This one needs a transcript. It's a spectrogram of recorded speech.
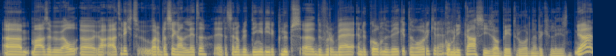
Ehm, maar ze hebben wel ja, uitgelegd waarop dat ze gaan letten. Dat zijn ook de dingen die de clubs de voorbije en de komende weken te horen krijgen. Communicatie zou beter worden, heb ik gelezen. Ja,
